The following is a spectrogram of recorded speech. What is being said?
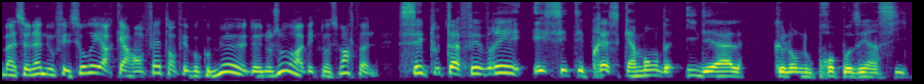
bah cela nous fait sourire car en fait on fait beaucoup mieux de nos jours avec nos smartphones. C'est tout à fait vrai, et c'était presque un monde idéal que l'on nous proposait ainsi.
